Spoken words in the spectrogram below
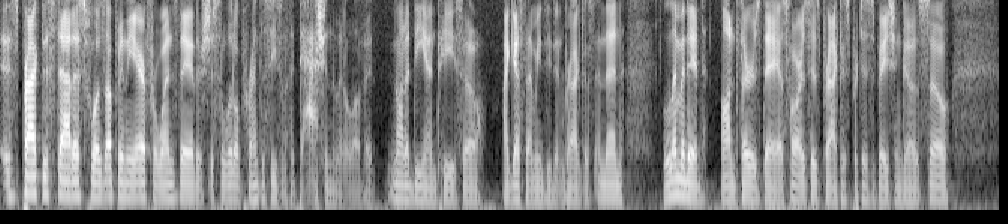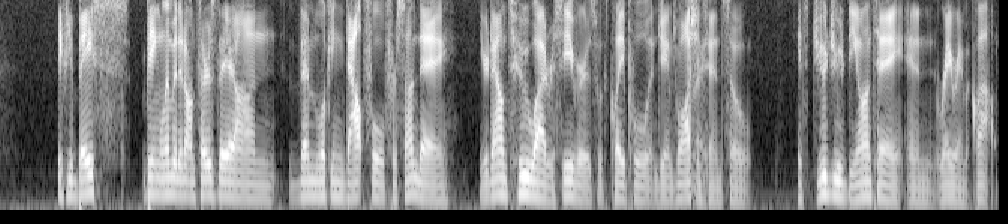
his practice status was up in the air for Wednesday. There's just a little parentheses with a dash in the middle of it, not a DNP. So I guess that means he didn't practice. And then limited on Thursday as far as his practice participation goes. So if you base being limited on Thursday on them looking doubtful for Sunday, you're down two wide receivers with Claypool and James Washington. So it's Juju Diontae and Ray Ray McCloud.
